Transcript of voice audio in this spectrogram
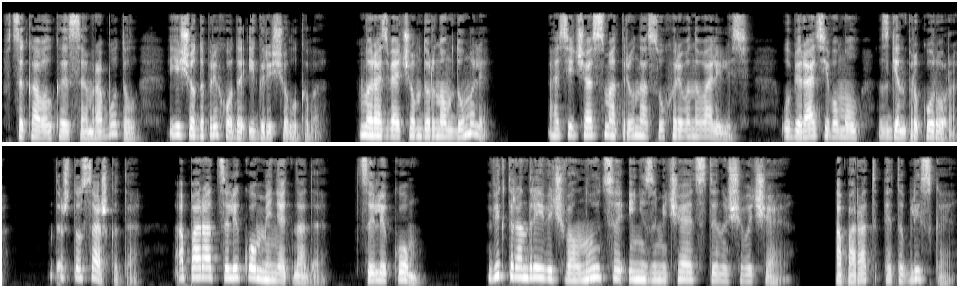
в ЦК ВЛКСМ работал – еще до прихода Игоря Щелокова. Мы разве о чем дурном думали? А сейчас, смотрю, на Сухарева навалились. Убирать его, мол, с генпрокурора. Да что Сашка-то? Аппарат целиком менять надо. Целиком. Виктор Андреевич волнуется и не замечает стынущего чая. Аппарат — это близкое,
